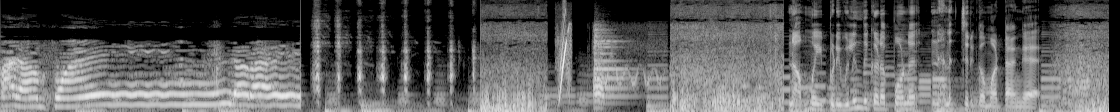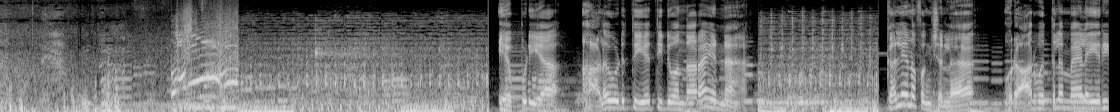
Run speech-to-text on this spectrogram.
I நம்ம இப்படி விழுந்து கிடப்போன்னு நினைச்சிருக்க மாட்டாங்க. எப்படியா அளவெடுத்து ஏத்திட்டு வந்தாரா என்ன? கல்யாண ஃபங்க்ஷன்ல ஒரு ஆர்வத்துல மேலே ஏறி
